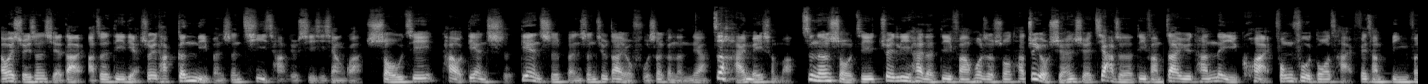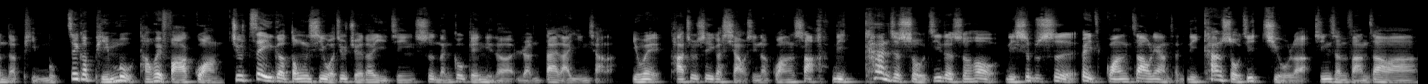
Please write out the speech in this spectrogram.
它会随身携带啊，这是第一点，所以它跟你本身气场就息息相关。手机它有电池，电池本身就带有辐射跟能量，这还没什么。智能手机最厉害的地方，或者说它最有玄学价值的地方，在于它那一块丰富多彩、非常缤纷的屏幕。这个屏幕它会发光，就这个东西，我就觉得已经是能够给你的人带来影响了。因为它就是一个小型的光煞，你看着手机的时候，你是不是被光照亮着？你看手机久了，心神烦躁啊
